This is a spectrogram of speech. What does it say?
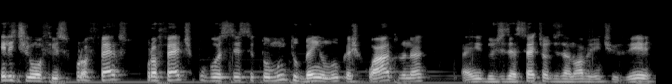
ele tinha um ofício profético, você citou muito bem o Lucas 4, né? Aí do 17 ao 19 a gente vê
